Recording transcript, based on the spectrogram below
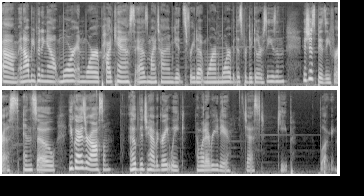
Um, and I'll be putting out more and more podcasts as my time gets freed up more and more. But this particular season is just busy for us. And so you guys are awesome. I hope that you have a great week. And whatever you do, just keep blogging.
